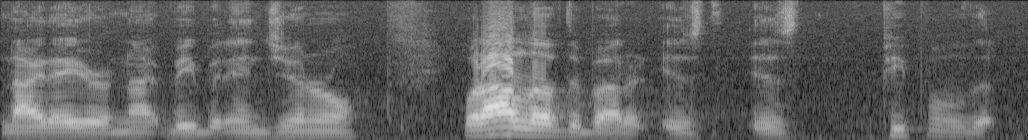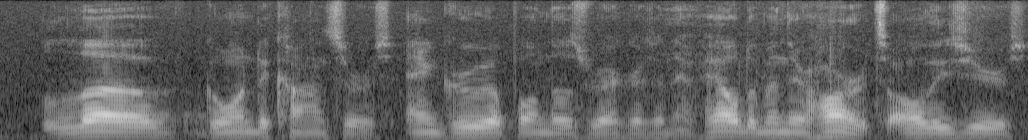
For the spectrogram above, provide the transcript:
night A or night B, but in general, what I loved about it is is people that love going to concerts and grew up on those records and have held them in their hearts all these years.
